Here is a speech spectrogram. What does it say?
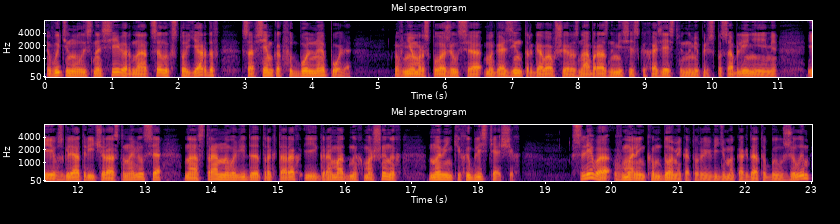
вытянулось на север на целых сто ярдов, совсем как футбольное поле. В нем расположился магазин, торговавший разнообразными сельскохозяйственными приспособлениями, и взгляд Ричера остановился на странного вида тракторах и громадных машинах, новеньких и блестящих. Слева, в маленьком доме, который, видимо, когда-то был жилым,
